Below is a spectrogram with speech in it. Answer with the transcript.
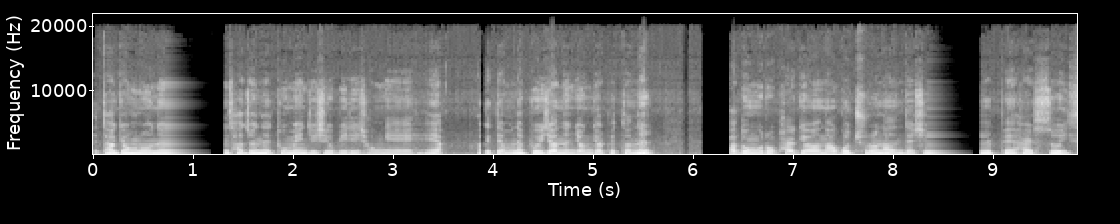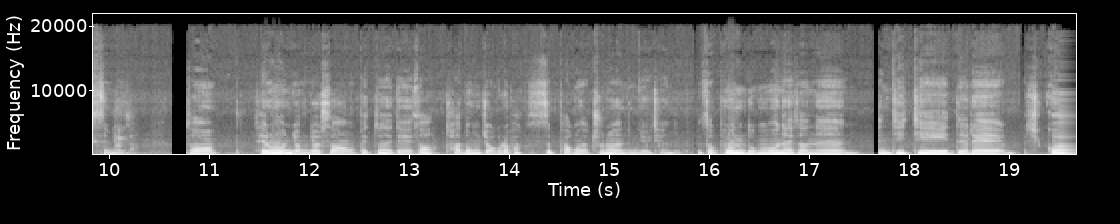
메타 경로는 사전에 도메인 지식을 미리 정리해야 하기 때문에 보이지 않는 연결 패턴을 자동으로 발견하고 추론하는 데 실패할 수 있습니다. 그래서 새로운 연결성 패턴에 대해서 자동적으로 학습하거나 추론하는 능력이 제한됩니다. 그래서 본 논문에서는 엔티티들의 시퀀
